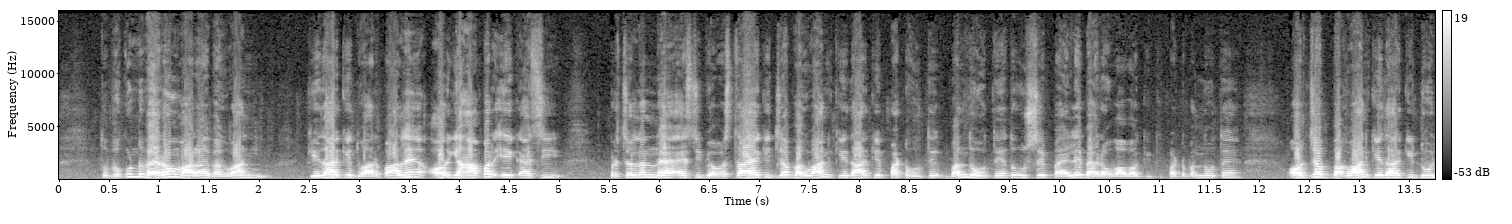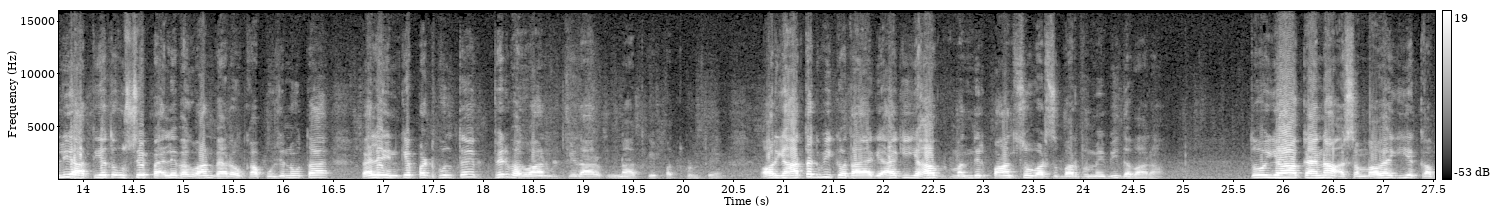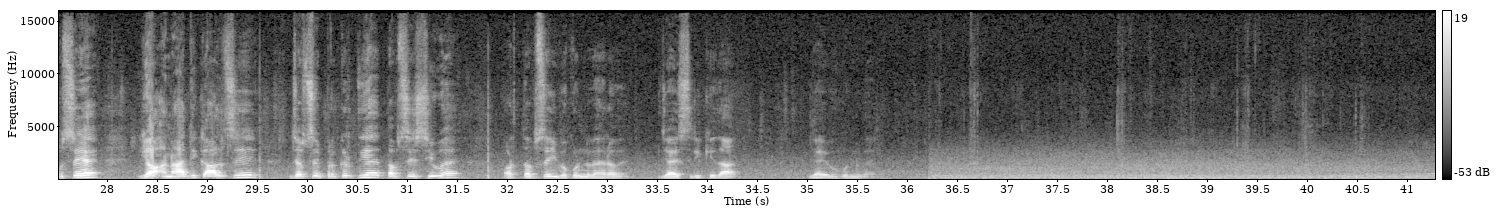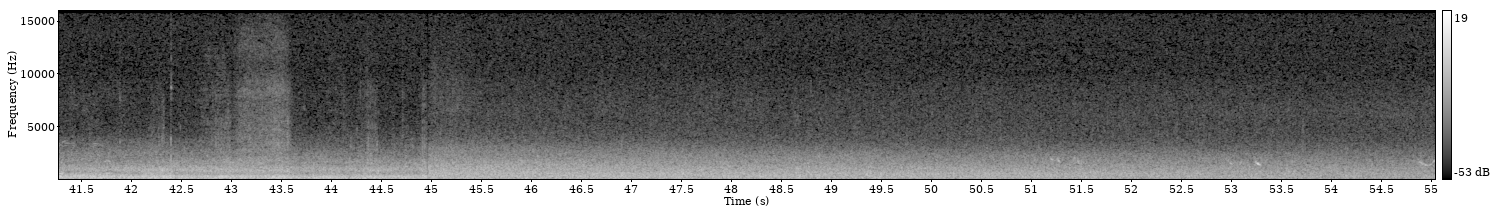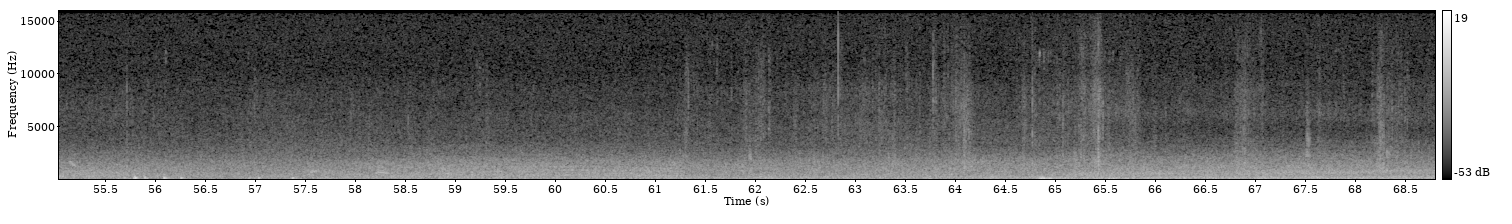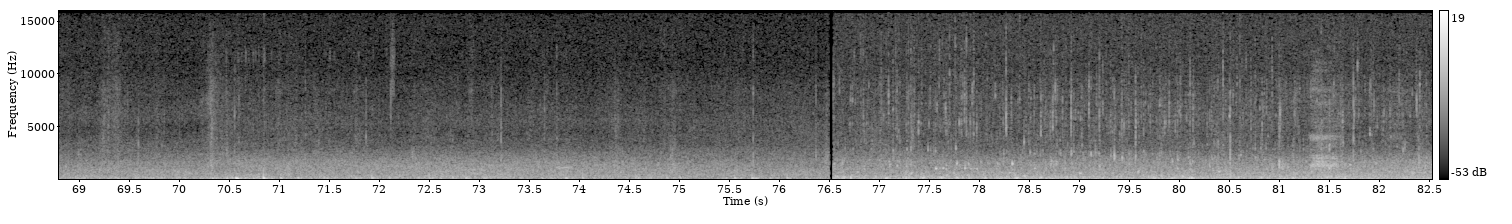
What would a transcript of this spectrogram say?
तो भकुंड भैरव महाराज भगवान केदार के द्वारपाल हैं और यहाँ पर एक ऐसी प्रचलन है, ऐसी व्यवस्था है कि जब भगवान केदार के पट होते, बंद होते हैं तो उससे पहले भैरव बाबा के पट बंद होते हैं। और जब भगवान केदार की डोली आती है तो उससे पहले भगवान भैरव का पूजन होता है। पहले इनके पट खुलते हैं, फिर भगवान केदारनाथ के पट खुलते हैं। और यहाँ तक भी बताया गया है कि यह मंदिर 500 वर्ष बर्फ़ में भी दबा रहा। तो यह कहना असंभव है कि ये कब से है? यह अनादिकाल से है। जब से प्रकृति है, तब से शिव है और तब से ही भकुंड भैरव है। जय श्री केदार, जय भकुंड Bhairav.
